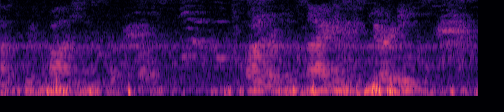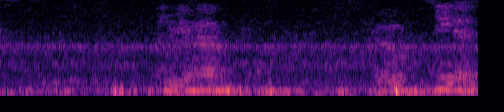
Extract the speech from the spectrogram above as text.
of precautions of for our society securities. You have you see this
